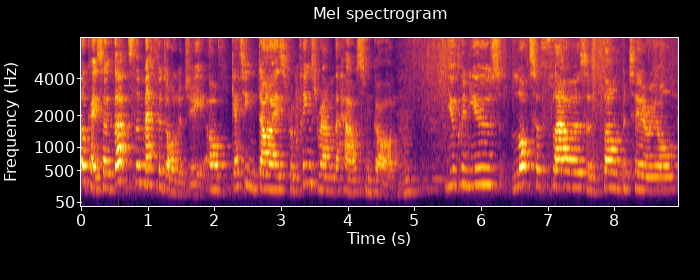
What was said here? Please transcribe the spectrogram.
Okay, so that's the methodology of getting dyes from things around the house and garden. You can use lots of flowers and plant material,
